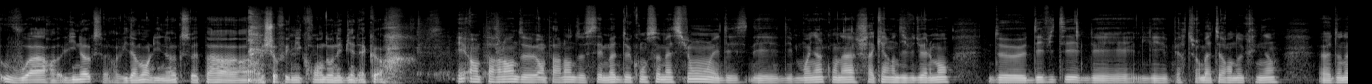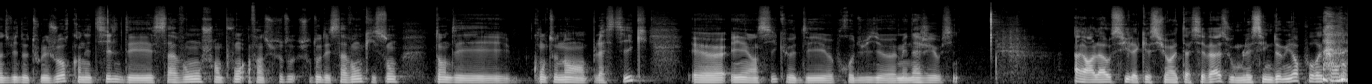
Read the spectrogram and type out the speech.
voire l'inox. Alors évidemment, l'inox, pas réchauffer le micro-ondes, on est bien d'accord. Et en parlant, de, en parlant de ces modes de consommation et des, des, des moyens qu'on a chacun individuellement d'éviter les, les, perturbateurs endocriniens euh, dans notre vie de tous les jours, qu'en est-il des savons, shampoings, enfin surtout, surtout, des savons qui sont dans des contenants en plastique euh, et ainsi que des produits euh, ménagers aussi? Alors là aussi, la question est assez vaste. Vous me laissez une demi-heure pour répondre?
